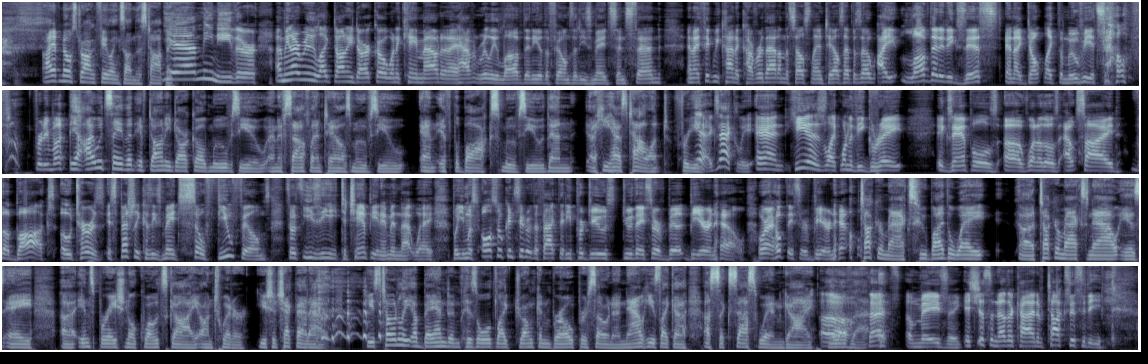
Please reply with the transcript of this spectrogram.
I have no strong feelings on this topic. Yeah, me neither. I mean, I really liked Donnie Darko when it came out, and I haven't really loved any of the films that he's made since then. And I think we kind of cover that on the Southland Tales episode. I love that it exists, and I don't like the movie itself. pretty much. Yeah, I would say that if Donnie Darko moves you, and if Southland Tales moves you, and if the box moves you, then uh, he has talent for you. Yeah, exactly. And he is like one of the great examples of one of those outside the box auteurs, especially because he's made so few films, so it's easy to champion him in that way. But you must also consider the fact that he produced Do They Serve Be- Beer in Hell? Or I hope they serve beer in hell. Tucker Max, who, by the way, uh, Tucker Max now is a uh, inspirational quotes guy on Twitter. You should check that out. He's totally abandoned his old like drunken bro persona. Now he's like a, a success win guy. I love that. That's amazing. It's just another kind of toxicity.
